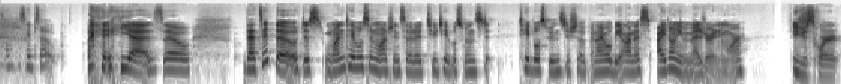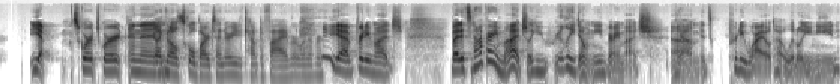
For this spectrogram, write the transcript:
It's all the same soap. yeah. So that's it, though. Just one tablespoon washing soda, two tablespoons tablespoons dish soap, and I will be honest, I don't even measure anymore. You just squirt. Yep, squirt, squirt, and then You're like an old school bartender. You count to five or whatever. yeah, pretty much. But it's not very much. Like you really don't need very much. Um, Yeah. It's pretty wild how little you need.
